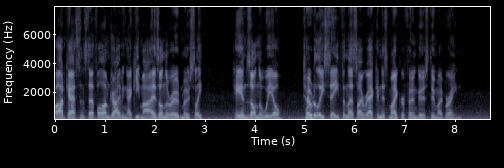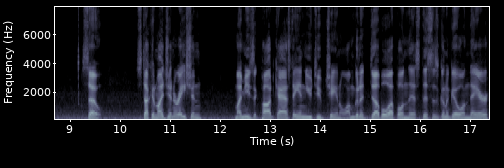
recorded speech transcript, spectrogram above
podcasts and stuff while I'm driving. I keep my eyes on the road mostly, hands on the wheel, totally safe unless I reckon this microphone goes through my brain. So, stuck in my generation, my music podcast and YouTube channel. I'm going to double up on this. This is going to go on there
